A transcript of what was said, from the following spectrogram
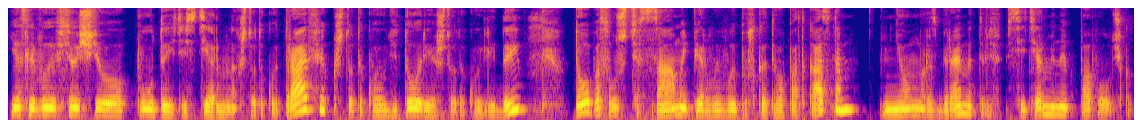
Если вы все еще путаетесь в терминах, что такое трафик, что такое аудитория, что такое лиды, то послушайте самый первый выпуск этого подкаста. в нем разбираем это все термины по полочкам.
